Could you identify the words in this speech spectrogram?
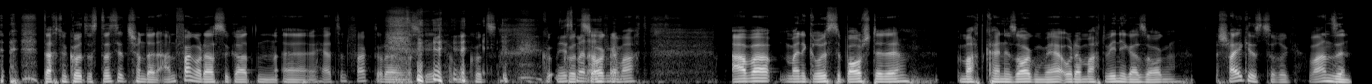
dachte mir kurz, ist das jetzt schon dein Anfang oder hast du gerade einen äh, Herzinfarkt oder was geht? Ich habe mir kurz, nee, kurz Sorgen Anfang. gemacht. Aber meine größte Baustelle macht keine Sorgen mehr oder macht weniger Sorgen. Schalke ist zurück. Wahnsinn.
